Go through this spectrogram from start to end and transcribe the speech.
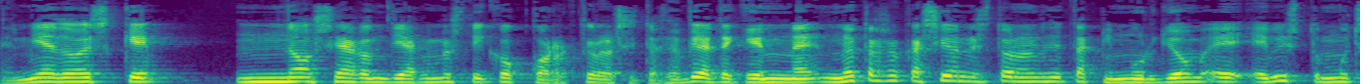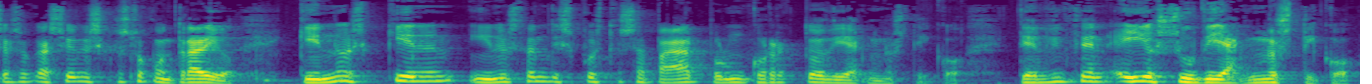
el miedo es que no se haga un diagnóstico correcto de la situación. Fíjate que en, otras ocasiones, esto no dice Takimur, yo he, visto en muchas ocasiones que es lo contrario, que no quieren y no están dispuestos a pagar por un correcto diagnóstico. Te dicen ellos su diagnóstico.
